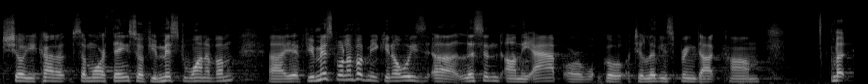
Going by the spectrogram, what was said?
show you kind of some more things. So if you missed one of them, uh, if you missed one of them, you can always uh, listen on the app or go to livingspring.com. But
